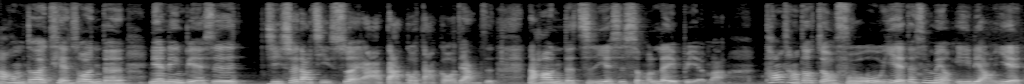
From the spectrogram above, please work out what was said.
然后我们都会填说你的年龄别是几岁到几岁啊，打勾打勾这样子，然后你的职业是什么类别嘛？通常都只有服务业，但是没有医疗业。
